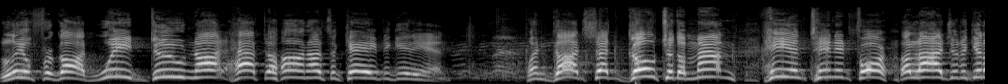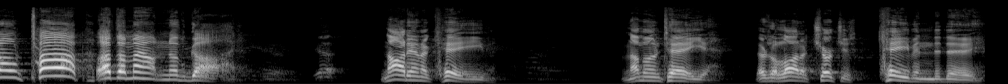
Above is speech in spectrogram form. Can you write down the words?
live for God. We do not have to hunt us a cave to get in. When God said, Go to the mountain, He intended for Elijah to get on top of the mountain of God, not in a cave. And I'm going to tell you, there's a lot of churches caving today.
